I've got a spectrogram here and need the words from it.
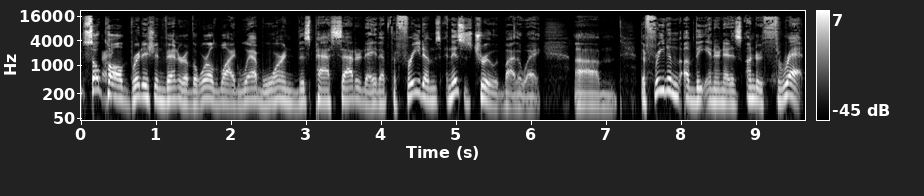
so-called British inventor of the World Wide Web warned this past Saturday that the freedoms, and this is true, by the way, um, the freedom of the internet is under threat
